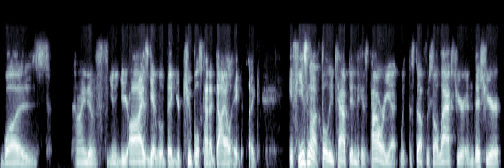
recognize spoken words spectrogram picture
was kind of, you know, your eyes get real big, your pupils kind of dilate. Like, if he's not fully tapped into his power yet with the stuff we saw last year and this year,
